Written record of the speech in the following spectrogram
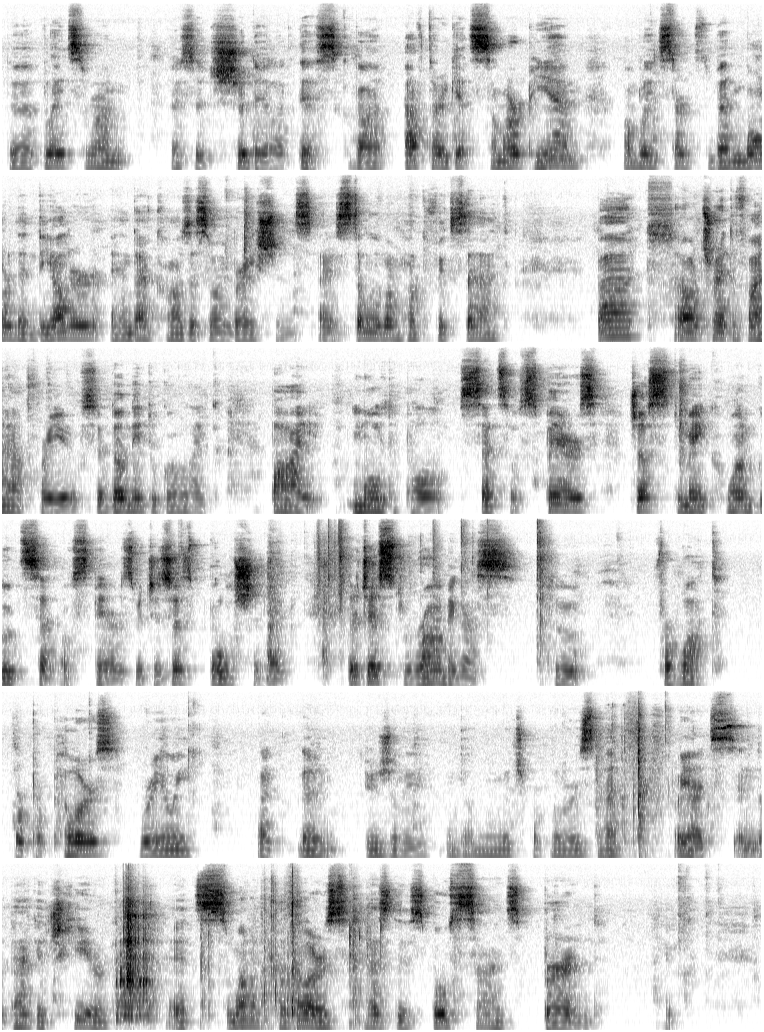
the blades run as it should they like this. But after it gets some RPM one blade starts to bend more than the other and that causes vibrations. I still don't know how to fix that but I'll try to find out for you. So don't need to go like buy multiple sets of spares just to make one good set of spares which is just bullshit. Like they're just robbing us to for what? For propellers? Really? Like they usually I don't know which propeller is that? Oh yeah it's in the package here. It's one of the propellers has this both sides burned. Like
